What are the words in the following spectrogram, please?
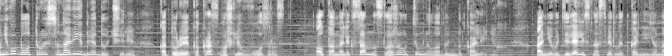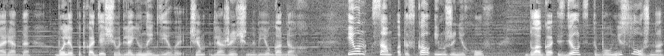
У него было трое сыновей и две дочери – которые как раз вошли в возраст. Алтана Александровна сложила темные ладони на коленях. Они выделялись на светлой ткани ее наряда, более подходящего для юной девы, чем для женщины в ее годах. И он сам отыскал им женихов. Благо, сделать это было несложно,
